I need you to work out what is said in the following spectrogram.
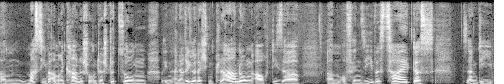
ähm, massive amerikanische Unterstützung in einer regelrechten Planung auch dieser ähm, Offensives zeigt, dass sagen die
